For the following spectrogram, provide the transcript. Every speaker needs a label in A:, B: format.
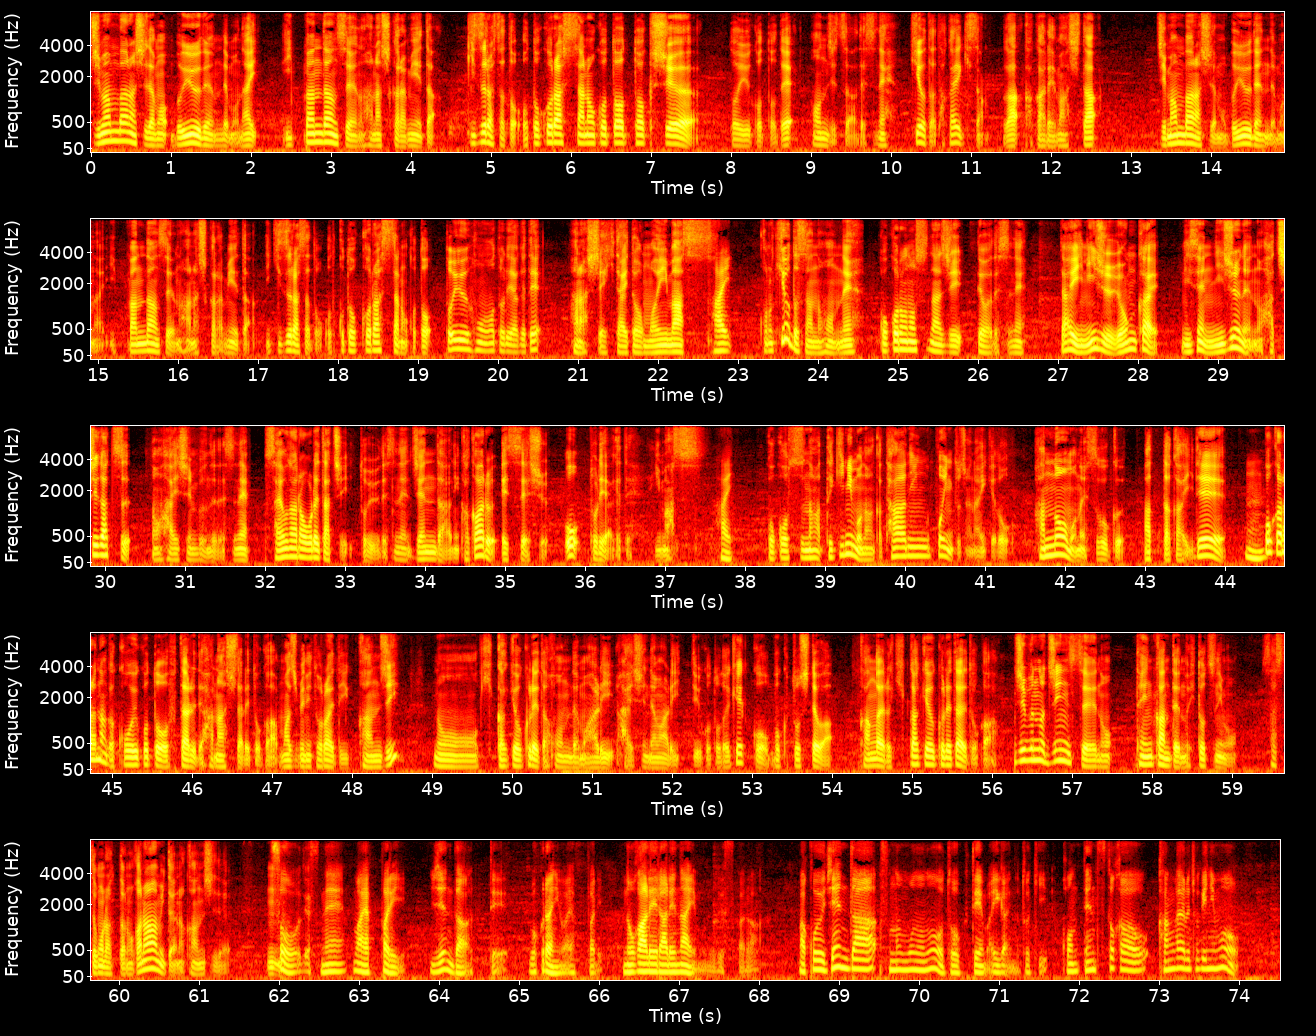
A: 自慢話でも武勇伝でもない一般男性の話から見えた生きづらさと男らしさのこと特集ということで本日はですね清田孝之さんが書かれました自慢話でも武勇伝でもない一般男性の話から見えた生きづらさと男らしさのことという本を取り上げて話していきたいと思います。
B: はい。
A: この清田さんの本ね、心の砂地ではですね、第24回2020年の8月の配信分でですね、さよなら俺たちというですね、ジェンダーに関わるエッセイ集を取り上げています。
B: はい。
A: ここ砂的にもなんかターニングポイントじゃないけど、反応もね、すごくあった回で、
B: うん
A: ここからなんかこういうことを2人で話したりとか真面目に捉えていく感じのきっかけをくれた本でもあり配信でもありっていうことで結構僕としては考えるきっかけをくれたりとか自分の人生の転換点の一つにもさせてもらったのかなみたいな感じで、うん。
B: そうですね。まあやっぱり、ジェンダーって僕らにはやっぱり逃れられないものですから、まあこういうジェンダーそのもののトークテーマ以外の時、コンテンツとかを考える時にも、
